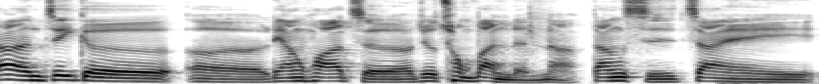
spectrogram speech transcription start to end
当然，这个呃梁华哲就创办人呐，当时在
